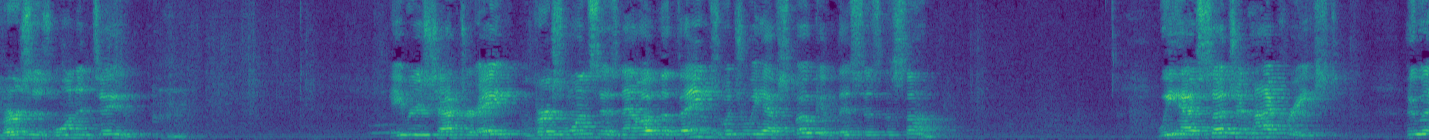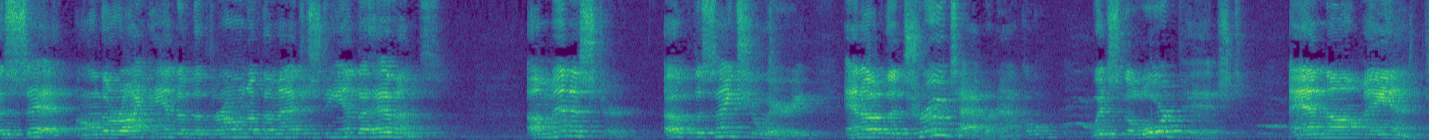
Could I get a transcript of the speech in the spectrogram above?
verses 1 and 2. Hebrews chapter 8 verse 1 says, Now of the things which we have spoken, this is the sum. We have such an high priest who is set on the right hand of the throne of the majesty in the heavens, a minister of the sanctuary and of the true tabernacle which the Lord pitched and not man.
